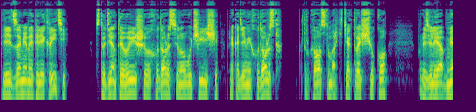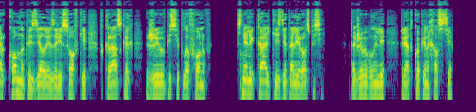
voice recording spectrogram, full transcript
Перед заменой перекрытий студенты Высшего художественного училища при Академии художеств под руководством архитектора Щуко произвели обмер комнаты, сделали зарисовки в красках живописи плафонов, сняли кальки с деталей росписи, а также выполнили ряд копий на холсте.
